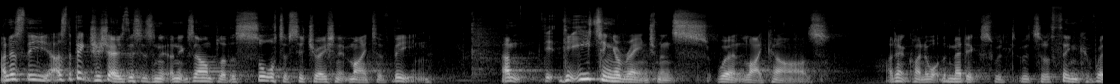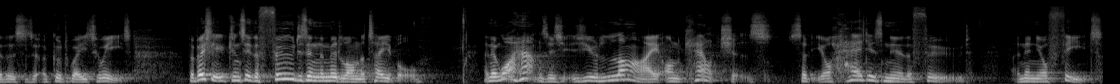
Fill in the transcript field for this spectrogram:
And as the, as the picture shows, this is an, an example of the sort of situation it might have been. Um, the, the, eating arrangements weren't like ours. I don't quite know what the medics would, would sort of think of whether this is a good way to eat. But basically, you can see the food is in the middle on the table. And then what happens is you lie on couches so that your head is near the food, and then your feet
